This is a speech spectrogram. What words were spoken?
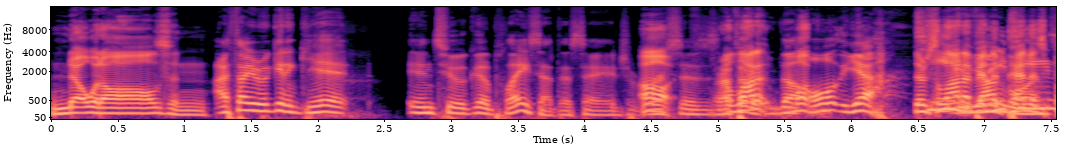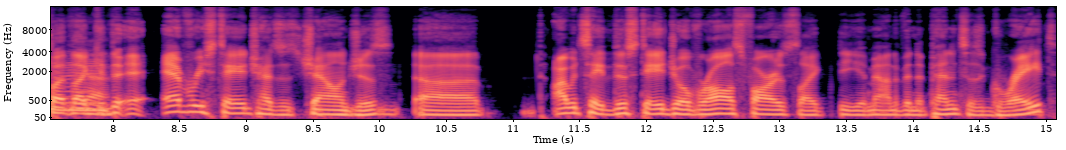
know-it-alls and I thought you were gonna get into a good place at this age. Oh, versus a lot of- the well, old. Yeah. there's a lot of independence, teen, but like yeah. the, every stage has its challenges. Uh, I would say this stage overall, as far as like the amount of independence, is great.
